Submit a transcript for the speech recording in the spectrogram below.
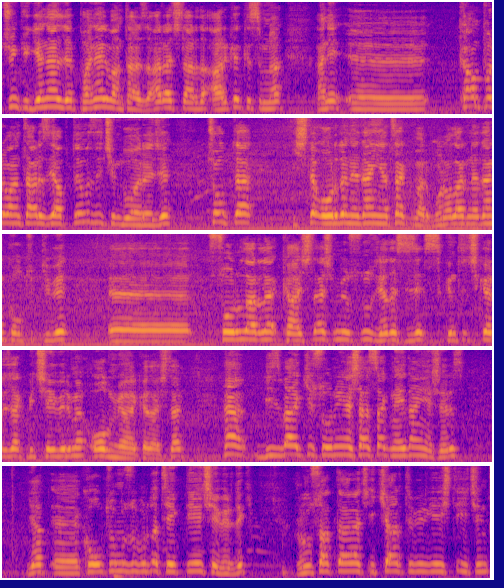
Çünkü genelde panel van tarzı araçlarda arka kısmına hani eee camper van tarzı yaptığımız için bu aracı çok da işte orada neden yatak var, buralar neden koltuk gibi eee, sorularla karşılaşmıyorsunuz ya da size sıkıntı çıkaracak bir çevirme olmuyor arkadaşlar. Ha biz belki sorun yaşarsak neyden yaşarız? Ya, e, koltuğumuzu burada tekliğe çevirdik. Ruhsatlı araç 2 artı 1 geçtiği için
